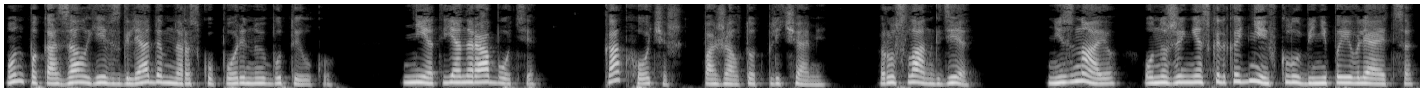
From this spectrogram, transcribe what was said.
Он показал ей взглядом на раскупоренную бутылку. «Нет, я на работе». «Как хочешь», — пожал тот плечами. «Руслан где?» «Не знаю. Он уже несколько дней в клубе не появляется.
